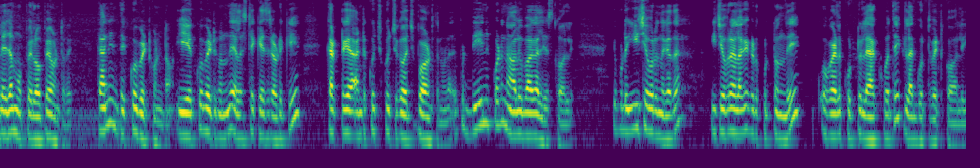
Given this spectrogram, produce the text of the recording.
లేదా ముప్పై లోపే ఉంటుంది. కానీ ఇంత ఎక్కువ పెట్టుకుంటాం. ఈ ఎక్కువ పెట్టుకుంది ఎలాస్టిక్ వేసేటప్పటికి కరెక్ట్గా అంటే కుచ్చు కుచ్చుగా వచ్చి బాగుంటుంది ఇప్పుడు దీనికి కూడా నాలుగు భాగాలు చేసుకోవాలి. ఇప్పుడు ఈ చివరి ఉంది కదా? ఈ చివర అలాగే ఇక్కడ కుట్టు ఉంది. ఒకవేళ కుట్టు లేకపోతే ఇలా గుర్తుపెట్టుకోవాలి.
